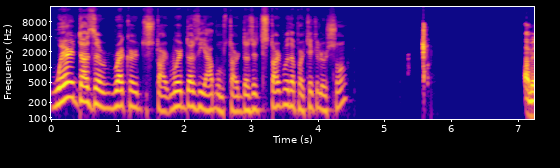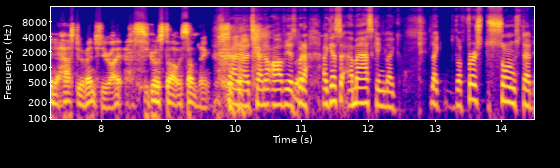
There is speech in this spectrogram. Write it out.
Where does a record start? Where does the album start? Does it start with a particular song? I mean, it has to eventually, right? So you've got to start with something. I know it's kind of obvious, but I guess I'm asking, like, like the first songs that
